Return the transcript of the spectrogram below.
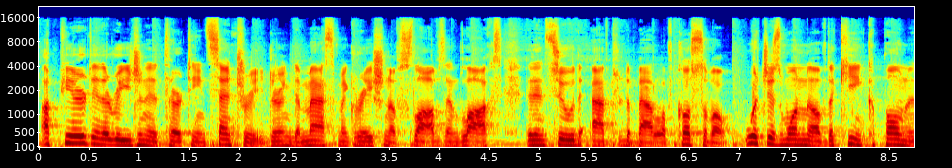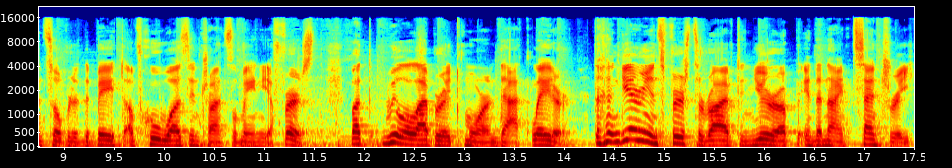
appeared in the region in the 13th century during the mass migration of Slavs and Vlachs that ensued after the Battle of Kosovo, which is one of the key components over the debate of who was in Transylvania first, but we'll elaborate more on that later. The Hungarians first arrived in Europe in the 9th century,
